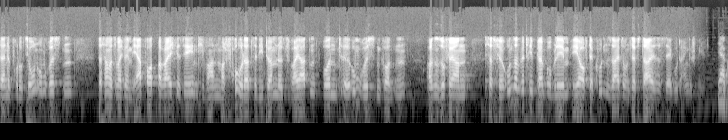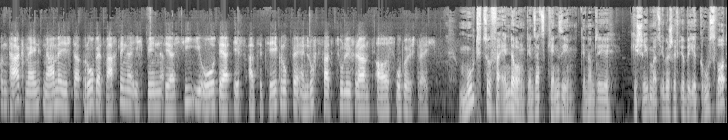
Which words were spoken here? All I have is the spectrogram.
deine Produktion umrüsten. Das haben wir zum Beispiel im Airport-Bereich gesehen. Die waren mal froh, dass sie die Terminals frei hatten und äh, umrüsten konnten. Also insofern ist das für unseren Betrieb kein Problem, eher auf der Kundenseite und selbst da ist es sehr gut eingespielt. Ja, guten Tag. Mein Name ist Robert Machtlinger. Ich bin der CEO der FACC-Gruppe, ein Luftfahrtzulieferer aus Oberösterreich. Mut zur Veränderung, den Satz kennen Sie. Den haben Sie geschrieben als Überschrift über Ihr Grußwort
